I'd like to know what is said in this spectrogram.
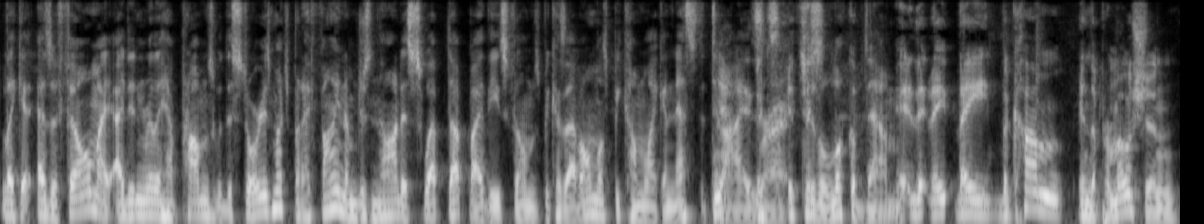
Like as a film, I, I didn't really have problems with the story as much. But I find I'm just not as swept up by these films because I've almost become like anesthetized it's- it's to just- the look of them. Eh, they, they they become in the promotion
